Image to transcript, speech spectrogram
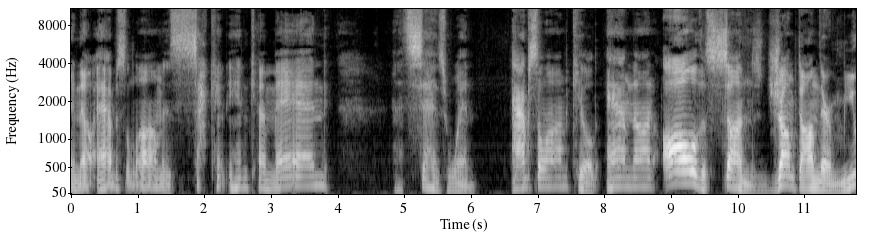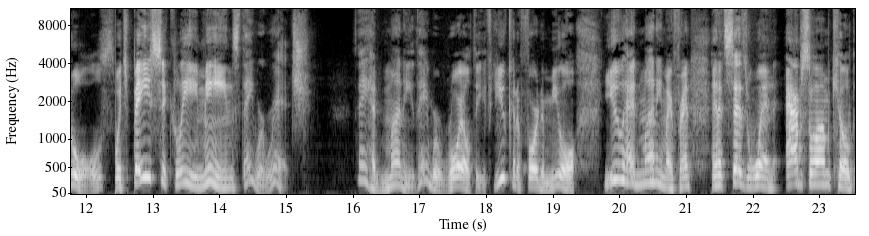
and now Absalom is second in command. And it says when Absalom killed Amnon, all the sons jumped on their mules, which basically means they were rich. They had money. They were royalty. If you could afford a mule, you had money, my friend. And it says when Absalom killed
